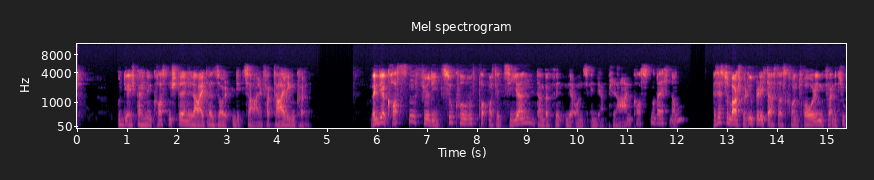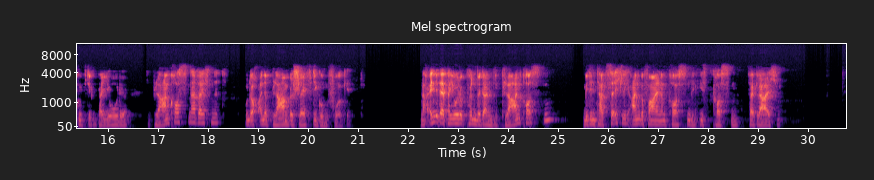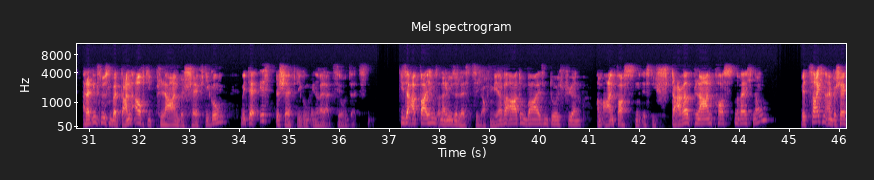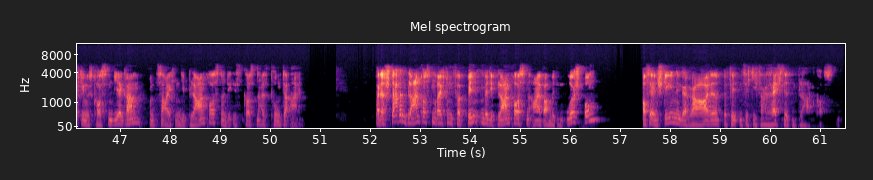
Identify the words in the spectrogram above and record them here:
und die entsprechenden Kostenstellenleiter sollten die Zahlen verteidigen können. Wenn wir Kosten für die Zukunft prognostizieren, dann befinden wir uns in der Plankostenrechnung. Es ist zum Beispiel üblich, dass das Controlling für eine zukünftige Periode die Plankosten errechnet und auch eine Planbeschäftigung vorgibt. Nach Ende der Periode können wir dann die Plankosten mit den tatsächlich angefallenen Kosten, den Ist-Kosten, vergleichen. Allerdings müssen wir dann auch die Planbeschäftigung mit der Ist-Beschäftigung in Relation setzen. Diese Abweichungsanalyse lässt sich auf mehrere Art und Weisen durchführen. Am einfachsten ist die starre Plankostenrechnung. Wir zeichnen ein Beschäftigungskostendiagramm und zeichnen die Plankosten und die Ist-Kosten als Punkte ein. Bei der starren Plankostenrechnung verbinden wir die Plankosten einfach mit dem Ursprung. Auf der entstehenden Gerade befinden sich die verrechneten Plankosten.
